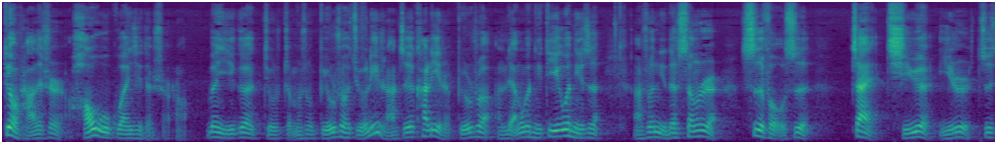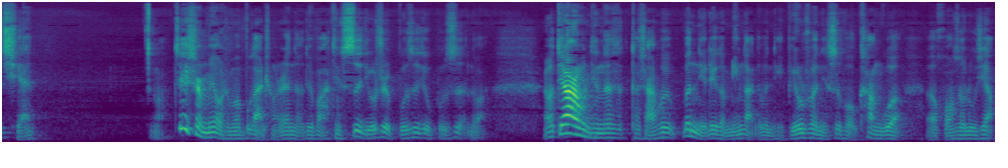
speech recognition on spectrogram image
调查的事儿毫无关系的事儿啊，问一个就是怎么说？比如说举个例子啊，直接看例子。比如说两个问题，第一个问题是啊，说你的生日是否是在七月一日之前啊？这事儿没有什么不敢承认的，对吧？你是就是，不是就不是，对吧？然后第二个问题呢，他才会问你这个敏感的问题，比如说你是否看过呃黄色录像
